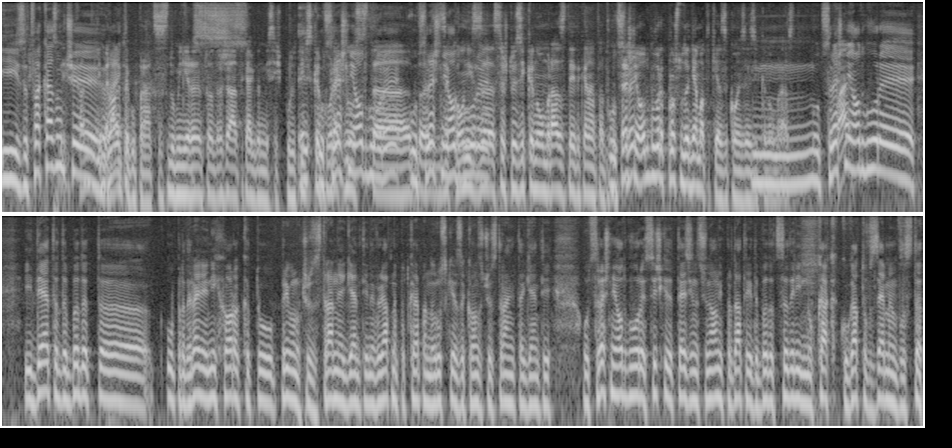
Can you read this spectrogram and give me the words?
И затова казвам, че... Това либералите ролята- го правят с доминирането на държавата, как да мислиш, политическа Е, отсрещният коректност, отговор е- отсрещният закони отговор е- за също езика на омразата и така нататък. Отсрещ- Отсрещният отговор е просто да няма такива закони за езика на омразата. Е. отговор е идеята да бъдат а, определени едни хора като, примерно, чуждестранни агенти, невероятна подкрепа на руския закон за чуждестранните агенти. От срещния отговор е всичките тези национални предатели да бъдат съдени, но как, когато вземем властта.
